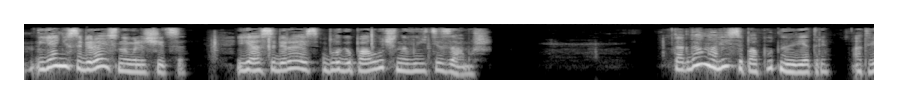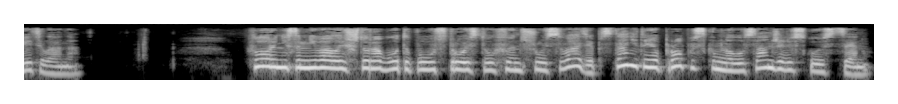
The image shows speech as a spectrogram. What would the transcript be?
— «я не собираюсь снова лечиться. Я собираюсь благополучно выйти замуж». «Тогда молись о попутном ветре», — ответила она. Флора не сомневалась, что работа по устройству фэн-шуй свадеб станет ее пропуском на Лос-Анджелесскую сцену.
